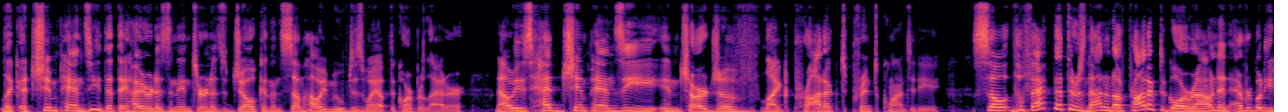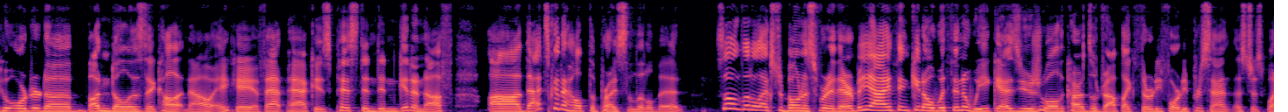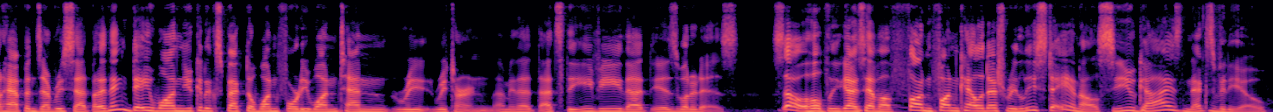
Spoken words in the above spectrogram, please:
like a chimpanzee that they hired as an intern as a joke and then somehow he moved his way up the corporate ladder. Now he's head chimpanzee in charge of like product print quantity. So the fact that there's not enough product to go around and everybody who ordered a bundle, as they call it now, aka a fat pack, is pissed and didn't get enough, uh, that's going to help the price a little bit. So a little extra bonus for you there. But yeah, I think, you know, within a week, as usual, the cards will drop like 30, 40%. That's just what happens every set. But I think day one, you can expect a 141.10 re- return. I mean, that that's the EV. That is what it is. So hopefully you guys have a fun, fun Kaladesh release day, and I'll see you guys next video.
